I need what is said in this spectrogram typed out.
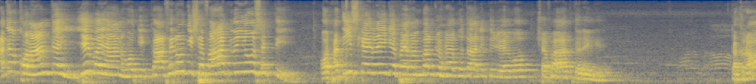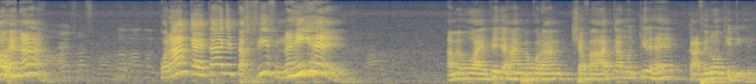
अगर कुरान का ये बयान हो कि काफिरों की शफात नहीं हो सकती और हदीस कह रही कि पैगंबर जो है, अबू तालिब की जो है, वो शफात करेंगे। टकराव है ना? कुरान कहता है कि तखफीफ नहीं है। अब वो आयते जहाँ पर कुरान शफात का मुनकर है, काफिरों के लिए।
